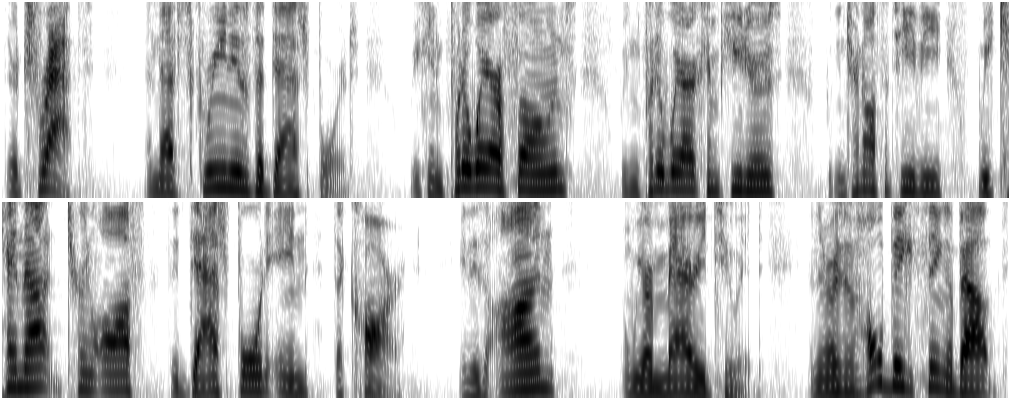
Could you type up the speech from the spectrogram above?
They're trapped, and that screen is the dashboard. We can put away our phones. We can put away our computers. We can turn off the TV. We cannot turn off the dashboard in the car. It is on, and we are married to it. And there is this whole big thing about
